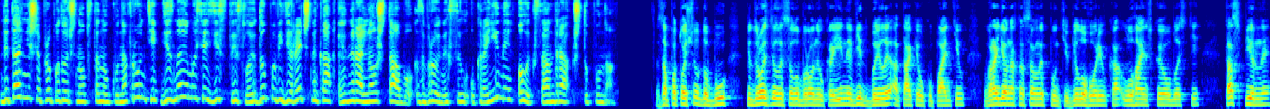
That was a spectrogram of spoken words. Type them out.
Детальніше про поточну обстановку на фронті дізнаємося зі стислої доповіді речника Генерального штабу Збройних сил України Олександра Штупуна. За поточну добу підрозділи Сил оборони України відбили атаки окупантів в районах населених пунктів Білогорівка Луганської області та Спірне,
